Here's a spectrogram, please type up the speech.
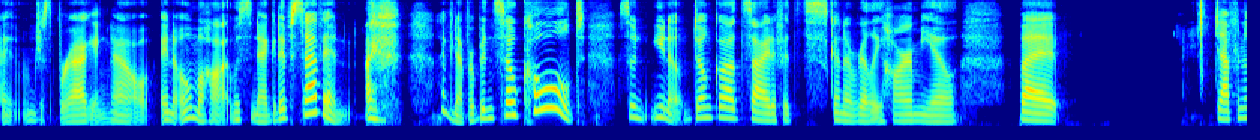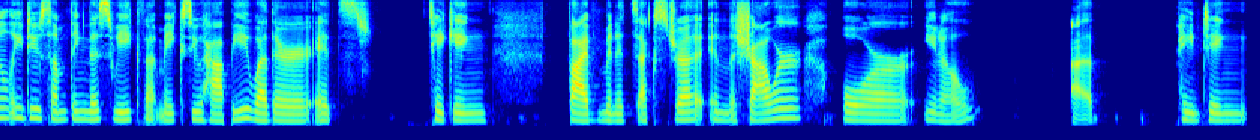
I'm just bragging now. In Omaha, it was negative seven. I've I've never been so cold. So you know, don't go outside if it's gonna really harm you. But definitely do something this week that makes you happy, whether it's taking five minutes extra in the shower or, you know, uh, painting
